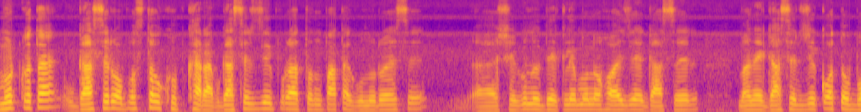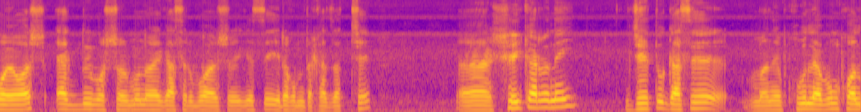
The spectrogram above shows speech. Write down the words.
মোট কথা, গাছের অবস্থাও খুব খারাপ। গাছের যে পুরাতন পাতাগুলো রয়েছে সেগুলো দেখলে মনে হয় যে গাছের মানে গাছের যে কত বয়স, এক দুই বছর মনে হয় গাছের বয়স হয়ে গেছে, এরকম দেখা যাচ্ছে। সেই কারণেই যেহেতু গাছে মানে ফুল এবং ফল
